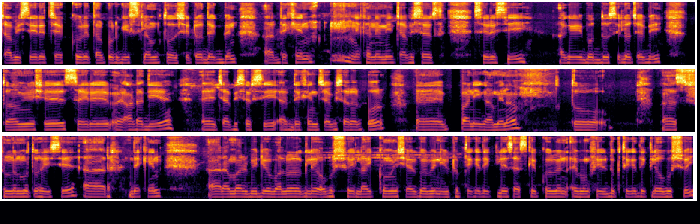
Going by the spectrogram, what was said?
চাবি সেরে চেক করে তারপর গিয়েছিলাম তো সেটাও দেখবেন। আর দেখেন, এখানে আমি চাবি সের, সেরেছি আগেই বদ্ধ ছিল চাবি, তো আমি এসে সেরে আটা দিয়ে চাবি সারছি। আর দেখেন, চাবি সারার পর পানি গামে না, তো সুন্দর মতো হয়েছে। আর দেখেন, আর আমার ভিডিও ভালো লাগলে অবশ্যই লাইক কমেন্ট শেয়ার করবেন। ইউটিউব থেকে দেখলে সাবস্ক্রাইব করবেন এবং ফেসবুক থেকে দেখলে অবশ্যই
